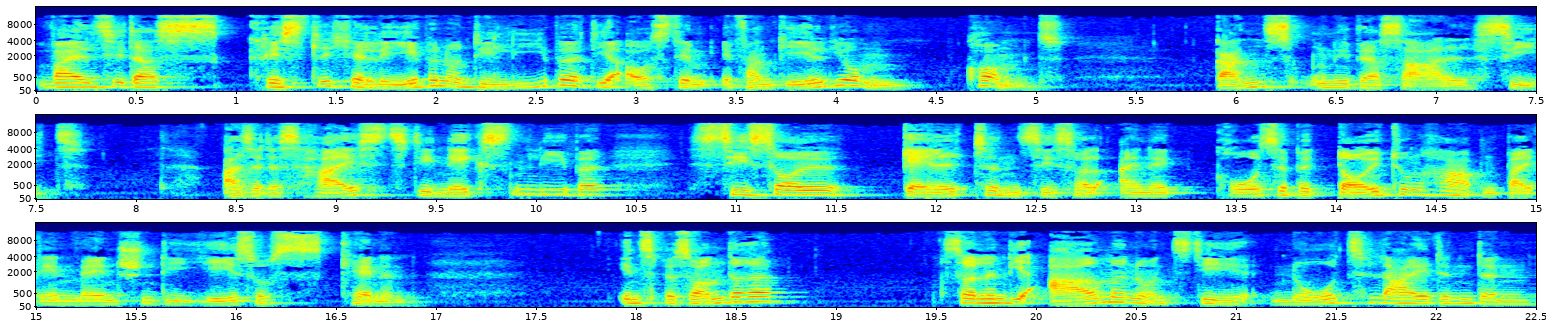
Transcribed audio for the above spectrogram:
weil sie das christliche Leben und die Liebe, die aus dem Evangelium kommt, ganz universal sieht. Also das heißt, die Nächstenliebe, sie soll gelten, sie soll eine große Bedeutung haben bei den Menschen, die Jesus kennen. Insbesondere sollen die Armen und die Notleidenden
